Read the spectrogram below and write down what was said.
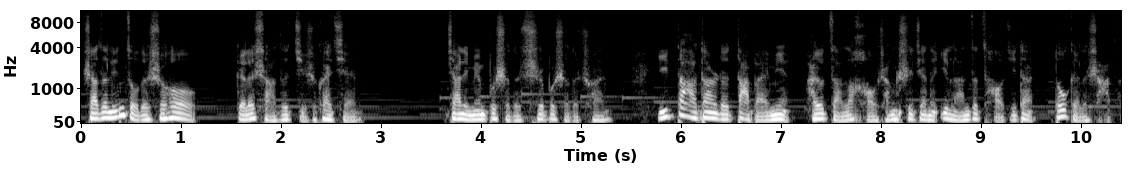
傻子临走的时候给了傻子几十块钱，家里面不舍得吃不舍得穿，一大袋的大白面，还有攒了好长时间的一篮子草鸡蛋都给了傻子。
